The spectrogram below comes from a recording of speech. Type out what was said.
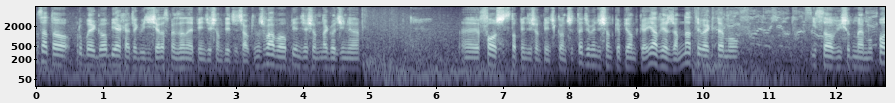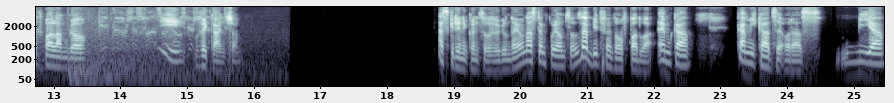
Za to próbuję go objechać, jak widzicie rozpędzone 50 jedzie całkiem żwawo, 50 na godzinę. E, Fosz 155 kończy T95, ja wjeżdżam na tyłek temu ISowi 7, podpalam go i wykańczam. A screeny końcowe wyglądają następująco. Za bitwę tą wpadła MK, Kamikadze oraz Bija.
